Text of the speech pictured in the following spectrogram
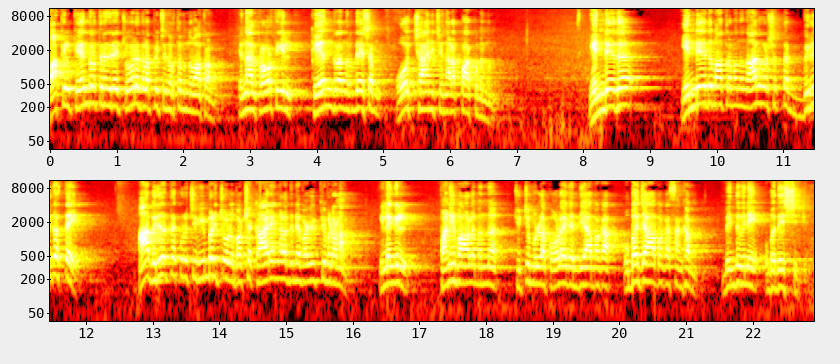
വാക്കിൽ കേന്ദ്രത്തിനെതിരെ ചോര തിളപ്പിച്ച് നിർത്തുമെന്ന് മാത്രം. എന്നാൽ പ്രവൃത്തിയിൽ കേന്ദ്ര നിർദ്ദേശം ഓച്ഛാനിച്ച് നടപ്പാക്കുമെന്നും. എന്റേത് എന്റേത് മാത്രമെന്ന് നാല് വർഷത്തെ ബിരുദത്തെ ആ ബിരുദത്തെക്കുറിച്ച് വീമ്പടിച്ചോളൂ. പക്ഷെ കാര്യങ്ങൾ അതിന്റെ വഴിക്ക് വിടണം. ഇല്ലെങ്കിൽ പണി പാളുമെന്ന് ചുറ്റുമുള്ള കോളേജ് അധ്യാപക ഉപജാപക സംഘം ബിന്ദുവിനെ ഉപദേശിച്ചിരിക്കുന്നു.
